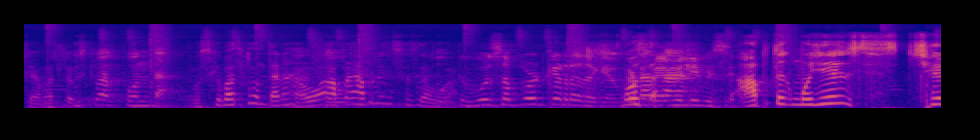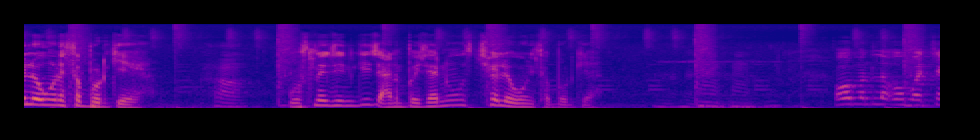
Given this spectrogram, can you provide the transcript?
क्या मतलब? उसके बाद फ़ोन था। उसके पास फ़ोन था ना? वो हाँ, अपने अपने से हुआ। तो वो सपोर्ट कर रहा था क्या? वो फैमिली में से। अब तक मुझे छह लोगों ने सपोर्ट किया है। हाँ। उसने जिनकी जान पहचान उस छह लोगों ने सपोर्ट किया हम्म, हम्म। वो मतलब वो बच्चा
